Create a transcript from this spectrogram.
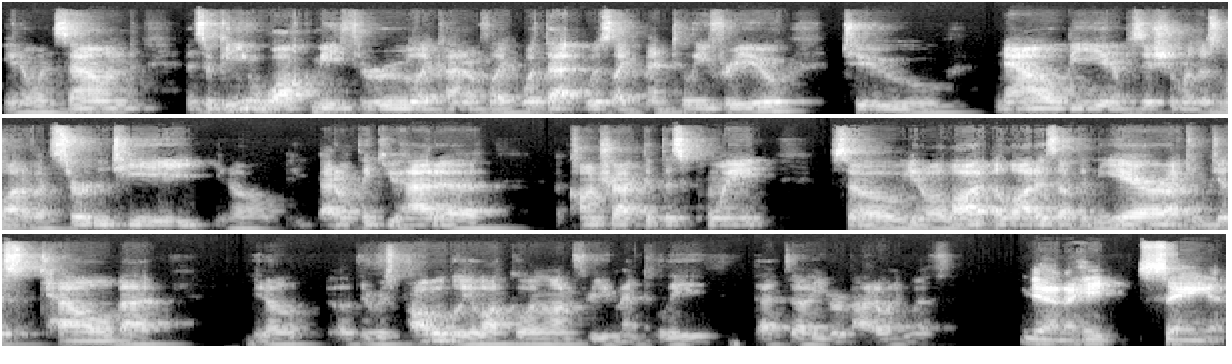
you know, in sound. And so can you walk me through like kind of like what that was like mentally for you to now be in a position where there's a lot of uncertainty, you know, I don't think you had a, a contract at this point. So, you know, a lot, a lot is up in the air. I can just tell that, you know, there was probably a lot going on for you mentally that uh, you were battling with yeah, and I hate saying it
